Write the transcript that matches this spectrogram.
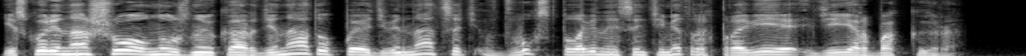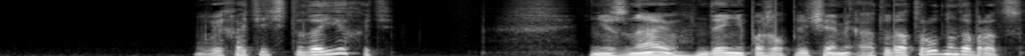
и вскоре нашел нужную координату П-12 в двух с половиной сантиметрах правее Диярбакыра. «Вы хотите туда ехать?» «Не знаю», — Дэнни пожал плечами, — «а туда трудно добраться?»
